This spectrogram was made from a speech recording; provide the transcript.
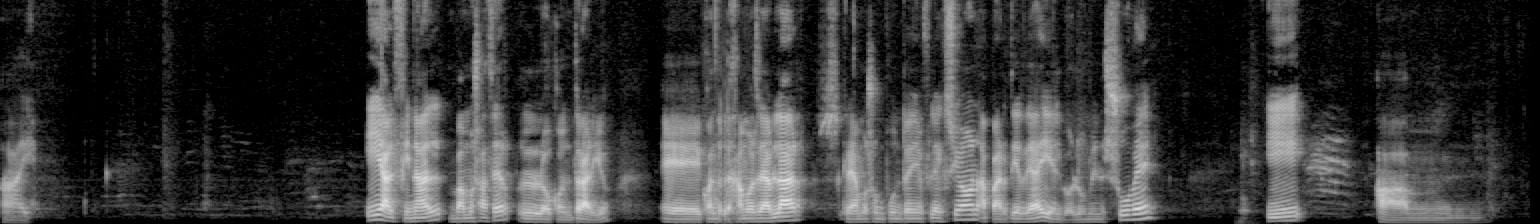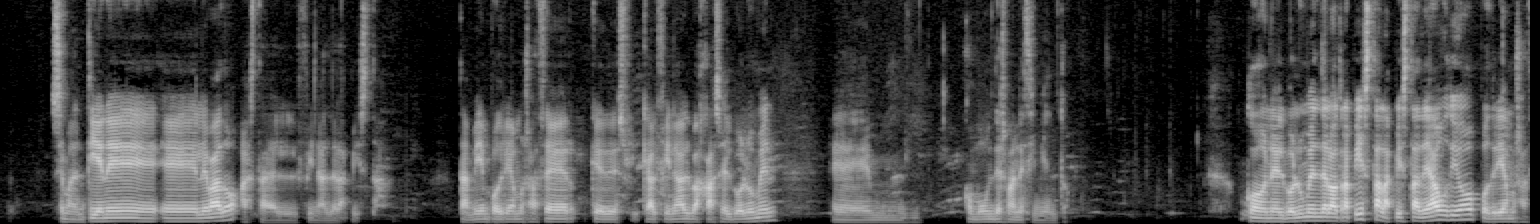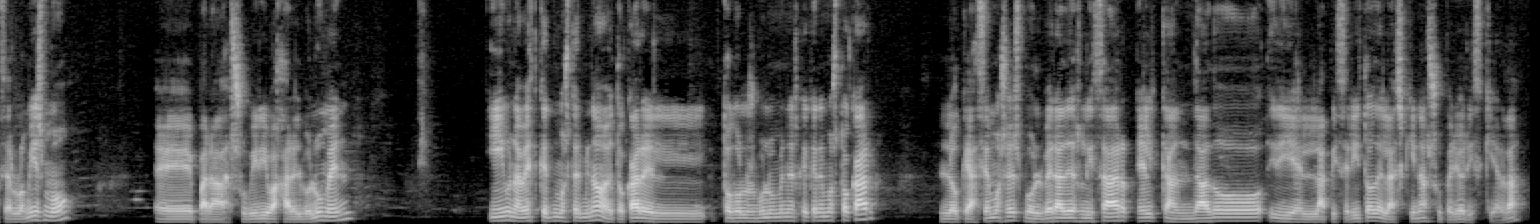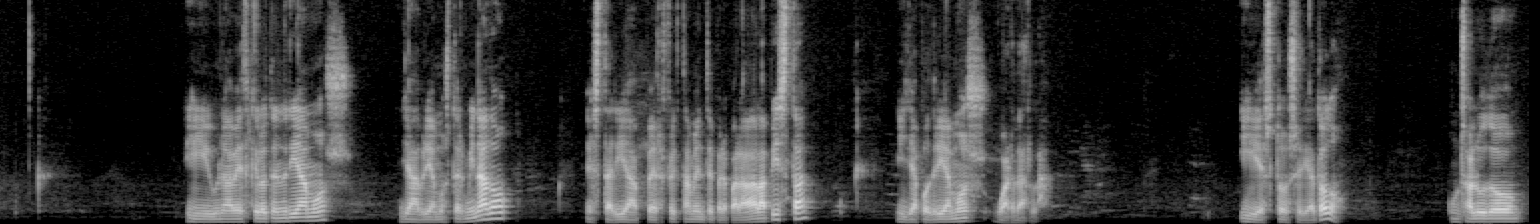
Ahí. Y al final vamos a hacer lo contrario. Eh, cuando dejamos de hablar, creamos un punto de inflexión, a partir de ahí el volumen sube y se mantiene eh, elevado hasta el final de la pista. También podríamos hacer que, al final bajase el volumen em, como un desvanecimiento. Con el volumen de la otra pista, la pista de audio, podríamos hacer lo mismo eh, para subir y bajar el volumen. Y una vez que hemos terminado de tocar todos los volúmenes que queremos tocar, lo que hacemos es volver a deslizar el candado y el lapicerito de la esquina superior izquierda. Y una vez que lo tendríamos, ya habríamos terminado, estaría perfectamente preparada la pista y ya podríamos guardarla. Y esto sería todo. Un saludo.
